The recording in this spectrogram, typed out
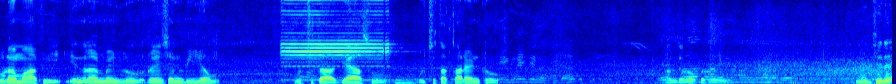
రుణమాఫీ ఇంద్రామిండ్లు రేషన్ బియ్యం ఉచిత గ్యాసు ఉచిత కరెంటు. అందులో కొంచెం మంచిదే.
